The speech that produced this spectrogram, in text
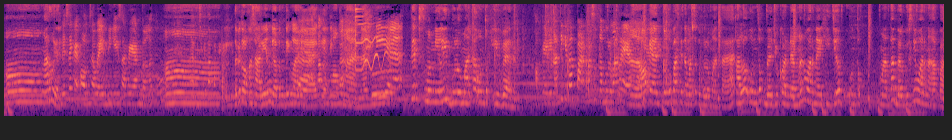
Oh, ngaruh ya? Biasanya kayak kalau misalnya wedding yang seharian banget tuh, Oh. nah bisa kita pakai kayak gitu. Tapi kalau keseharian nggak penting lah ya. Kayak penting mau ke mana bu? Iya. Tips memilih bulu mata untuk event. Oke, nanti kita masuk ke bulu mata ya. Nah. Oke, tunggu pas kita masuk ke bulu mata. Kalau untuk baju kondangan warna hijau untuk mata bagusnya warna apa?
